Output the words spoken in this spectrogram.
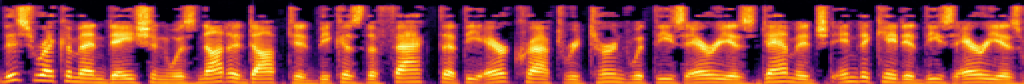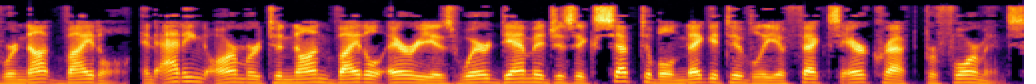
This recommendation was not adopted because the fact that the aircraft returned with these areas damaged indicated these areas were not vital, and adding armour to non-vital areas where damage is acceptable negatively affects aircraft performance.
